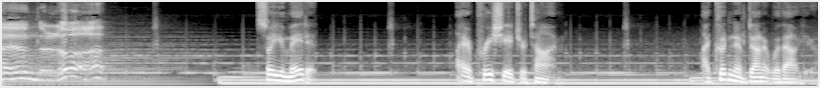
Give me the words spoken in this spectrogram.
I am the. So you made it. I appreciate your time. I couldn't have done it without you.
